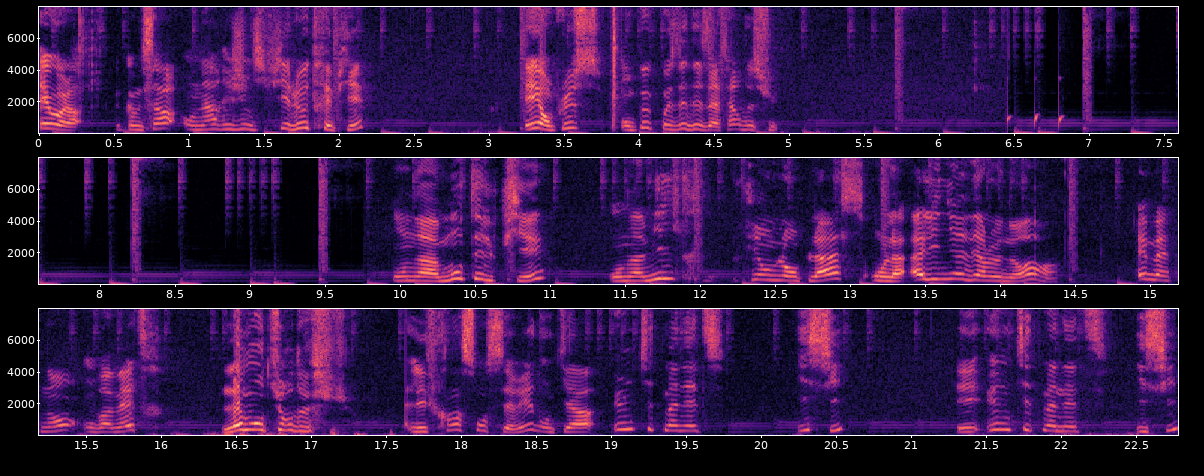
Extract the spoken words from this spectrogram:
Et voilà, comme ça, on a rigidifié le trépied. Et en plus, on peut poser des affaires dessus. On a monté le pied, on a mis le triangle en place, on l'a aligné vers le nord. Et maintenant, on va mettre la monture dessus. Les freins sont serrés, donc il y a une petite manette ici et une petite manette ici.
